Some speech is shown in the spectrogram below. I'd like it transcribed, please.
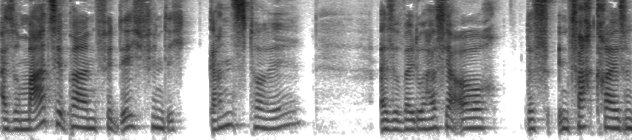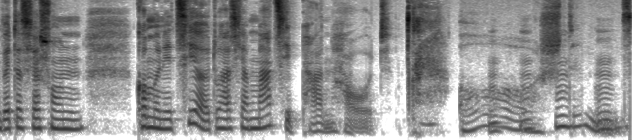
Also Marzipan für dich finde ich ganz toll. Also, weil du hast ja auch, das in Fachkreisen wird das ja schon kommuniziert. Du hast ja Marzipanhaut. Oh, stimmt.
